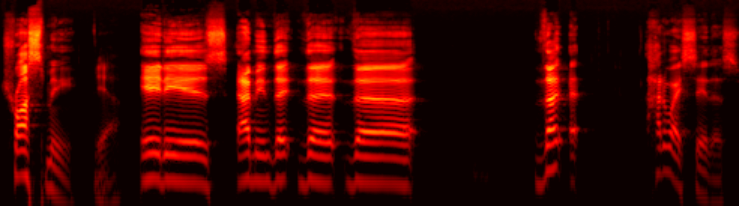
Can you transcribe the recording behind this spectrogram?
trust me. Yeah. It is. I mean the the the the. How do I say this?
